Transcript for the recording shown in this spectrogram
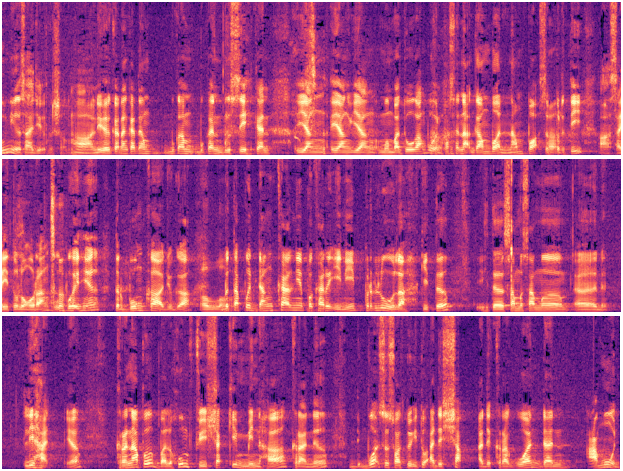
dunia sahaja. Ha dia kadang-kadang bukan bukan bersihkan yang yang yang membantu orang pun. Pasal nak gambar nampak seperti ha, saya tolong orang. Rupanya terbongkar juga. Allah. betapa dangkalnya perkara ini perlulah kita kita sama-sama uh, lihat ya. Kerana apa? Balhum fi syakkim minha kerana buat sesuatu itu ada syak ada keraguan dan amun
